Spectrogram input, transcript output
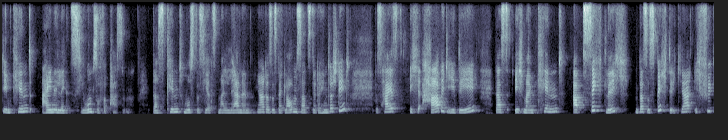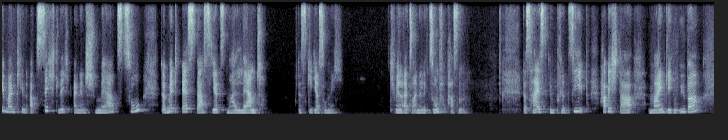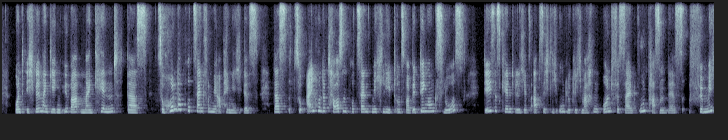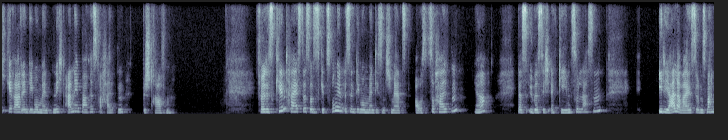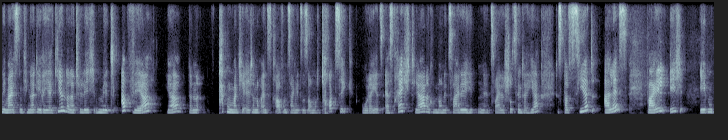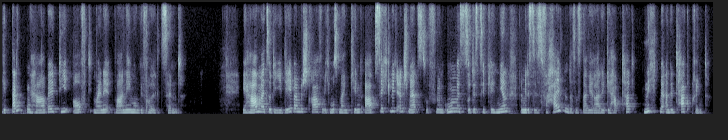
dem Kind eine Lektion zu verpassen das Kind muss das jetzt mal lernen. Ja, das ist der Glaubenssatz, der dahinter steht. Das heißt, ich habe die Idee, dass ich meinem Kind absichtlich, und das ist wichtig, ja, ich füge meinem Kind absichtlich einen Schmerz zu, damit es das jetzt mal lernt. Das geht ja so nicht. Ich will also eine Lektion verpassen. Das heißt, im Prinzip habe ich da mein Gegenüber Und ich will mein Gegenüber, mein Kind, das zu 100 Prozent von mir abhängig ist, das zu 100.000 Prozent mich liebt und zwar bedingungslos, dieses Kind will ich jetzt absichtlich unglücklich machen und für sein unpassendes, für mich gerade in dem Moment nicht annehmbares Verhalten bestrafen. Für das Kind heißt es, dass es gezwungen ist, in dem Moment diesen Schmerz auszuhalten, ja, das über sich ergehen zu lassen. Idealerweise, und das machen die meisten Kinder, die reagieren dann natürlich mit Abwehr, ja, dann packen manche Eltern noch eins drauf und sagen, jetzt ist es auch noch trotzig oder jetzt erst recht, ja, dann kommt noch eine zweite, eine zweite Schuss hinterher. Das passiert alles, weil ich eben Gedanken habe, die auf meine Wahrnehmung gefolgt sind. Wir haben also die Idee beim Bestrafen, ich muss mein Kind absichtlich einen Schmerz zuführen, um es zu disziplinieren, damit es dieses Verhalten, das es da gerade gehabt hat, nicht mehr an den Tag bringt.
